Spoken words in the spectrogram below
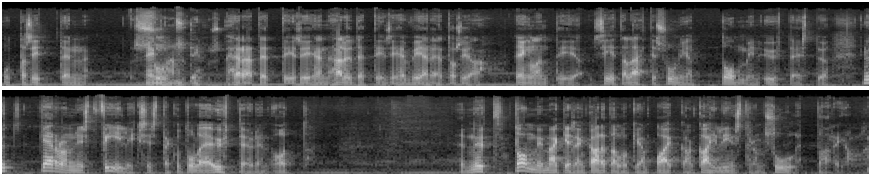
mutta sitten sut Englanti. herätettiin siihen, hälytettiin siihen viereen tosiaan Englantiin ja siitä lähti sun ja Tommin yhteistyö. Nyt kerron niistä fiiliksistä, kun tulee yhteydenotto. Nyt Tommi Mäkisen kartalukijan paikkaan Kai Lindström sulle tarjolla.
